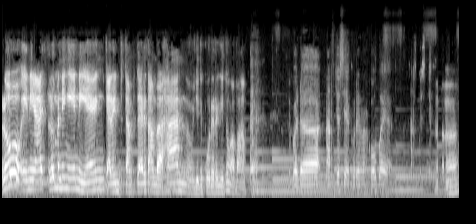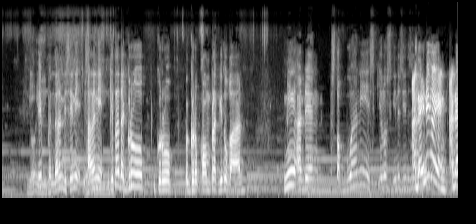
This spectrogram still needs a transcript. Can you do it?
lo ini lo mending ini yang cari cari tambahan jadi kurir gitu nggak apa-apa daripada narcos ya kurir narkoba ya uh. Eh beneran di sini misalnya nih kita ada grup grup grup komplek gitu kan ini ada yang stok buah nih sekilo segini segini. Ada ini nggak yang ada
